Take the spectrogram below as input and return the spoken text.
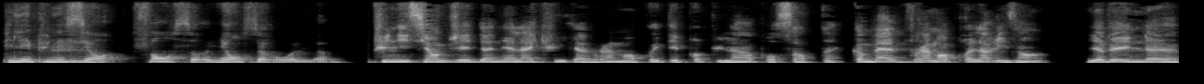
Puis les punitions Mm. font ça, ils ont ce rôle-là. Punition que j'ai donnée à la QI qui a vraiment pas été populaire pour certains, comme ben, vraiment polarisant. Il y avait une euh,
